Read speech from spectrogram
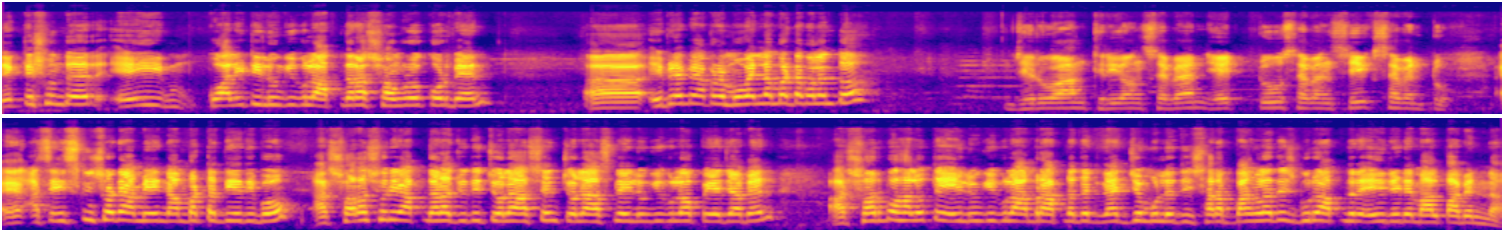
দেখতে সুন্দর এই কোয়ালিটি লুঙ্গিগুলো আপনারা সংগ্রহ করবেন। ইব্রাহিম আপনার মোবাইল নাম্বারটা বলেন তো। Zero one three one seven eight two seven six seven two. আচ্ছা স্ক্রিনশটে আমি এই নাম্বারটা দিয়ে দিব। আর সরাসরি আপনারা যদি চলে আসেন, চলে আসলে এই লুঙ্গিগুলো পেয়ে যাবেন। আর সর্বহালতে এই লুঙ্গিগুলো আমরা আপনাদের ন্যায্য মূল্যে দিই। সারা বাংলাদেশ ঘুরে আপনারা এই রেটে মাল পাবেন না।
